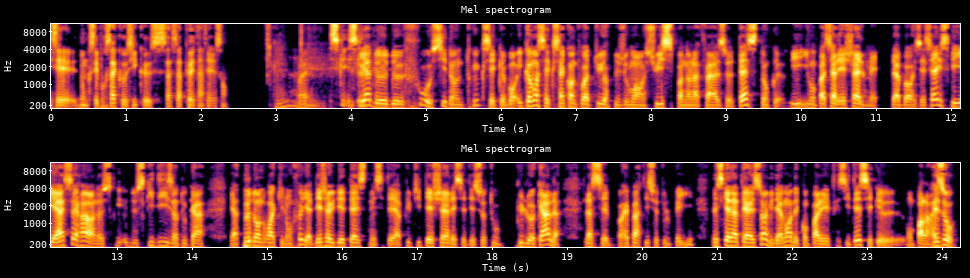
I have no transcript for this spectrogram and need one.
Et c'est donc c'est pour ça que aussi que ça ça peut être intéressant. Mmh. Ouais. Ce qu'il y a de, de, fou aussi dans le truc, c'est que bon, ils commencent avec 50 voitures plus ou moins en Suisse pendant la phase test, donc ils, vont passer à l'échelle, mais d'abord ils essayent. Ce qui est assez rare de ce qu'ils disent, en tout cas, il y a peu d'endroits qui l'ont fait. Il y a déjà eu des tests, mais c'était à plus petite échelle et c'était surtout plus local. Là, c'est réparti sur tout le pays. Mais ce qui est intéressant, évidemment, dès qu'on parle d'électricité, c'est que on parle réseau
